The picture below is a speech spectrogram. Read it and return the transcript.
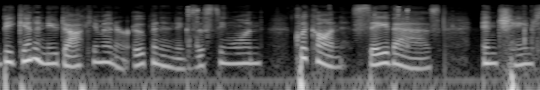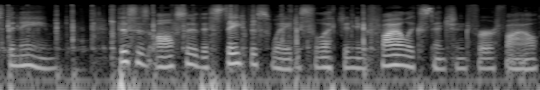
begin a new document or open an existing one, click on Save As and change the name. This is also the safest way to select a new file extension for a file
